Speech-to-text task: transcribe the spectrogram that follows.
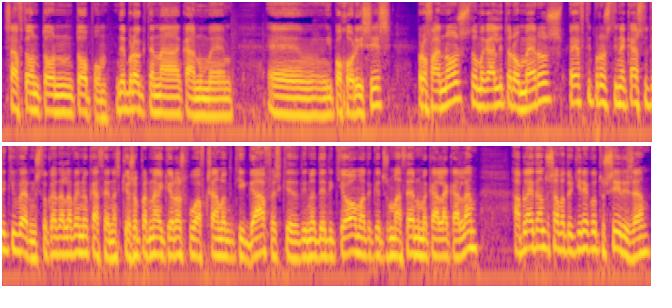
σε αυτόν τον τόπο. Δεν πρόκειται να κάνουμε ε, υποχωρήσεις. Προφανώς το μεγαλύτερο μέρος πέφτει προς την εκάστοτε κυβέρνηση. Το καταλαβαίνει ο καθένας. Και όσο περνάει ο καιρός που αυξάνονται και οι γκάφες και δίνονται δικαιώματα και τους μαθαίνουμε καλά-καλά, απλά ήταν το Σαββατοκύριακο του ΣΥΡΙΖΑ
